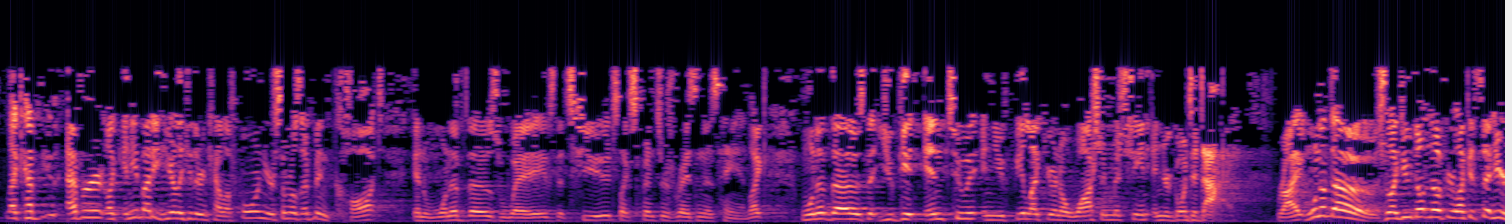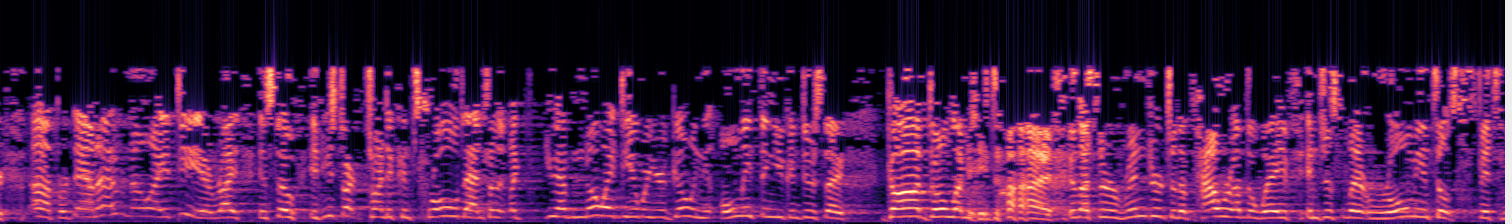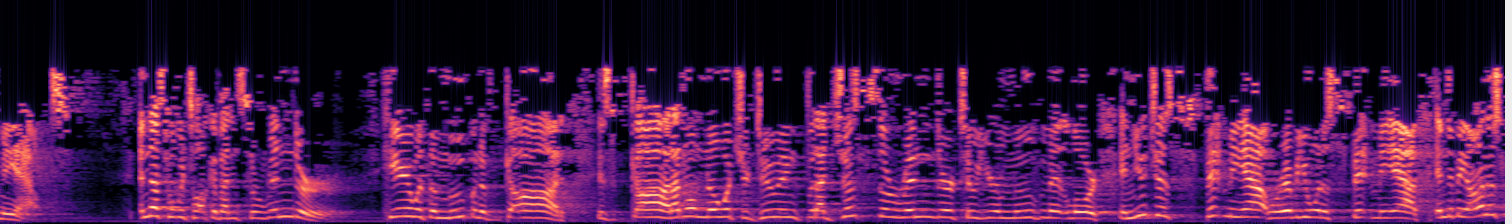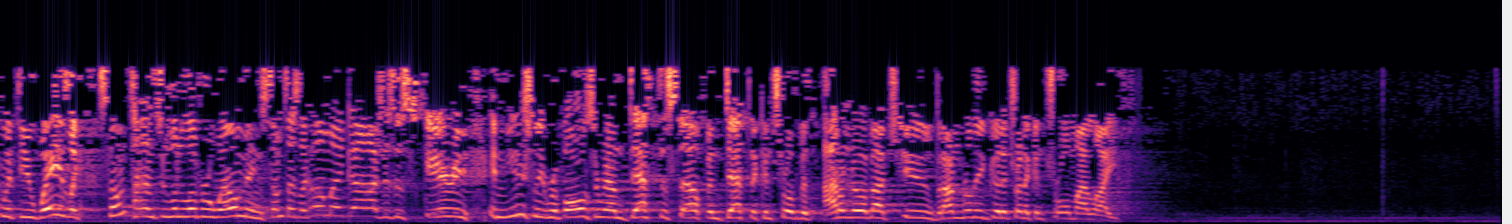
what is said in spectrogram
Like, have you ever, like anybody here, like either in California or somewhere else, ever been caught in one of those waves that's huge, like Spencer's raising his hand. Like one of those that you get into it and you feel like you're in a washing machine and you're going to die. Right? One of those. Like you don't know if you're like I said here, up or down. I have no idea, right? And so if you start trying to control that and so that, like you have no idea where you're going, the only thing you can do is say, God, don't let me die. Is I surrender to the power of the wave and just let it roll me until it spits me out. And that's what we talk about in surrender. Here with the movement of God is God, I don't know what you're doing, but I just surrender to your movement, Lord. And you just spit me out wherever you want to spit me out. And to be honest with you, ways like sometimes they're a little overwhelming. Sometimes like, oh my gosh, this is scary. And usually it revolves around death to self and death to control because I don't know about you, but I'm really good at trying to control my life.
